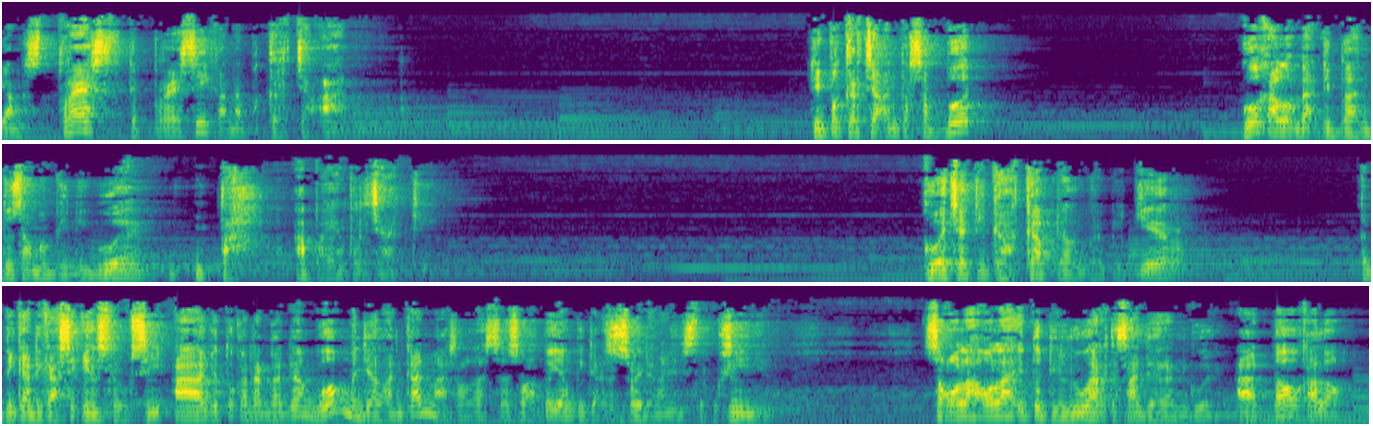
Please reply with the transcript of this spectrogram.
yang stres, depresi karena pekerjaan. Di pekerjaan tersebut, gue kalau nggak dibantu sama bini gue, entah apa yang terjadi. gue jadi gagap dalam berpikir ketika dikasih instruksi A gitu kadang-kadang gue menjalankan masalah sesuatu yang tidak sesuai dengan instruksinya seolah-olah itu di luar kesadaran gue atau kalau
